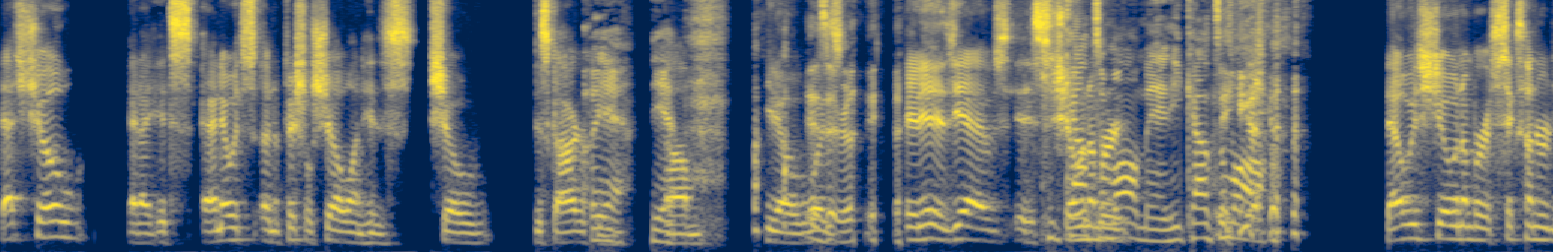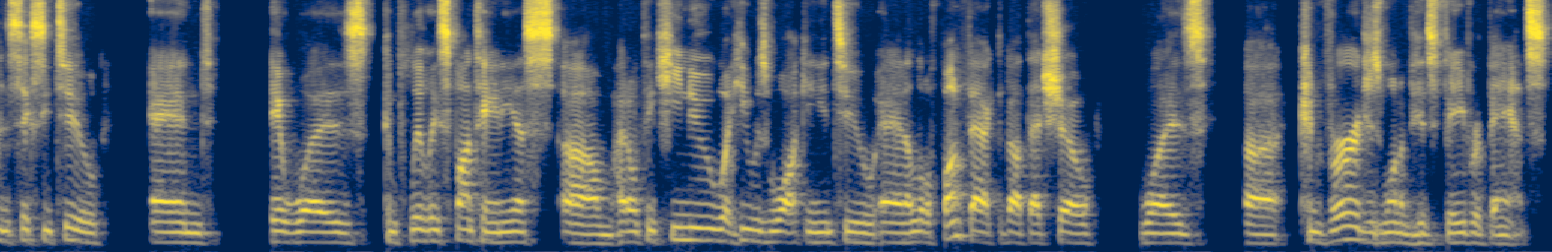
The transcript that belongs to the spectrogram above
that show and I, it's i know it's an official show on his show discography Oh yeah, yeah. um you know Is it really? it is yeah it was, it's he show counts number them all, man. He counts them all. That was show number 662 and it was completely spontaneous. Um, i don't think he knew what he was walking into. And a little fun fact about that show was uh, converge is one of his favorite bands.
